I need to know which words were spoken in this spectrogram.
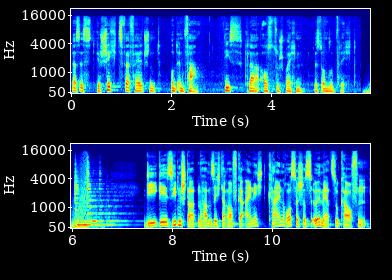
Das ist geschichtsverfälschend und infam. Dies klar auszusprechen ist unsere Pflicht. Die G7-Staaten haben sich darauf geeinigt, kein russisches Öl mehr zu kaufen.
